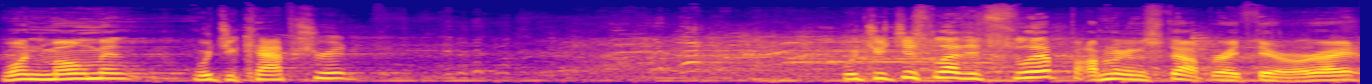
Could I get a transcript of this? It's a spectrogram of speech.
One moment, would you capture it? Would you just let it slip? I'm going to stop right there, all right?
